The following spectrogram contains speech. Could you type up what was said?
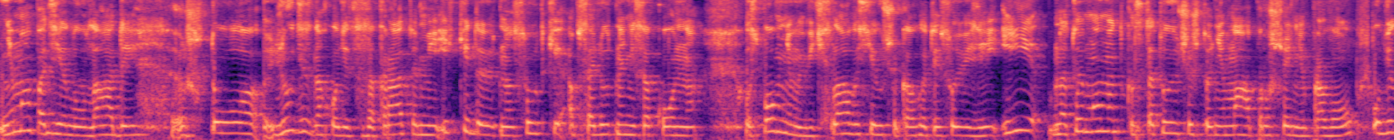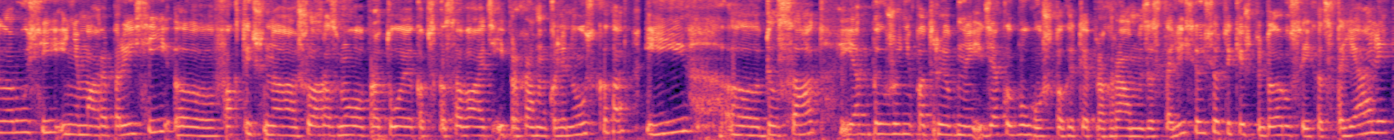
няма падзелу улады что люди знаходзяцца за кратамі іх кідаюць на сутки абсалютна незаконна успомнім вячеслава сеўчыка гэтай сувязі і на той момант констатуючы что няма парушэння правоў у беларусі і няма рэпрэсій э, фактычна шла размова про тое каб скасаваць і праграму каліновскага і э, белсад як бы ўжо не патрэбны і дзякуй Богу что гэтыя праграмы засталіся ўсё-таки что беларусы іх адстаялі.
